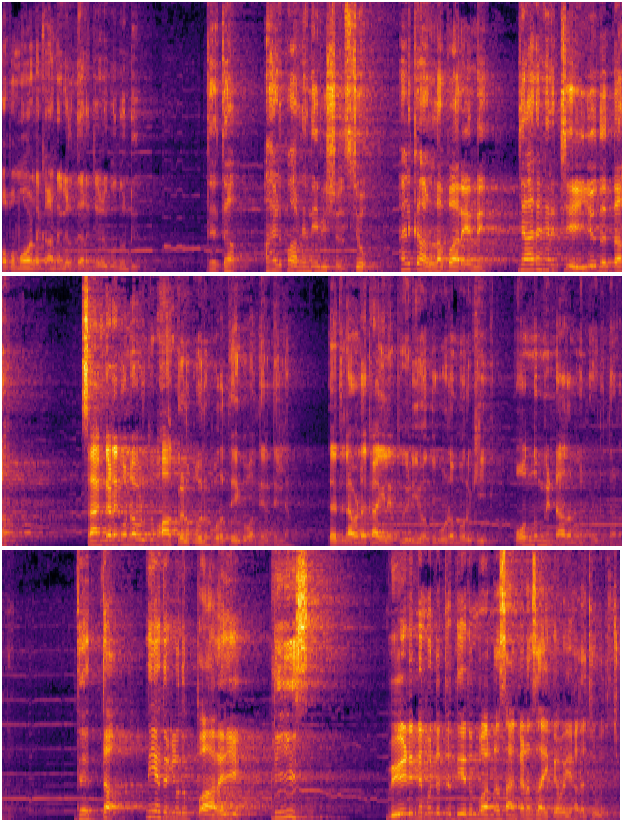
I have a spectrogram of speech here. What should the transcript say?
ഒപ്പം മോളുടെ കണ്ണുകൾ നിറഞ്ഞെടുക്കുന്നുണ്ട് ദത്ത അയാൾ പറഞ്ഞ നീ വിശ്വസിച്ചോ? അയാൾ കള്ള പറയുന്നേ. ഞാൻ അങ്ങനെ ചെയ്യൂ ദത്ത? സങ്കടം കൊണ്ട് അവൾക്ക് വാക്കുകൾ പോലും പുറത്തേക്ക് വന്നിരുന്നില്ല. ദത്തൻ അവളുടെ കയ്യിലെ പിടി ഒന്നുകൂടെ മുറുക്കി ഒന്നും മിണ്ടാതെ മുന്നോട്ട് നടന്നു. ദത്ത നീ എന്തെങ്കിലും പറയേ പ്ലീസ് വീടിന്റെ മുറ്റത്തെത്തിയതും പറഞ്ഞ സങ്കടം സഹിക്കവയ്യാതെ ചോദിച്ചു.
